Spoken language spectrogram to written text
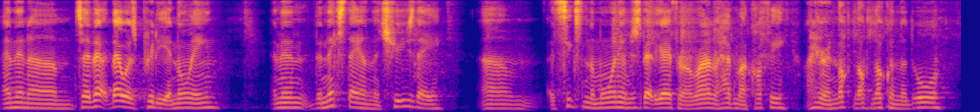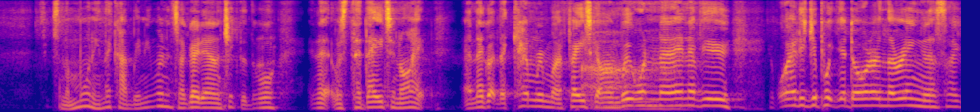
And then, um, so that, that was pretty annoying. And then the next day on the Tuesday, um, at six in the morning, I'm just about to go for a run. I have my coffee. I hear a knock, knock, knock on the door. Six in the morning, there can't be anyone. So I go down and check the door, and it was today, tonight. And they got the camera in my face going, We want an interview. Why did you put your daughter in the ring? And it's like,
